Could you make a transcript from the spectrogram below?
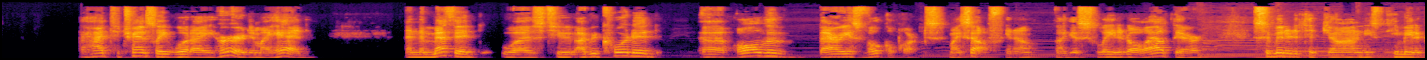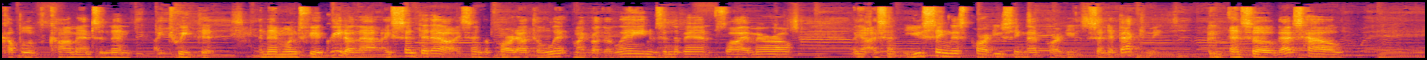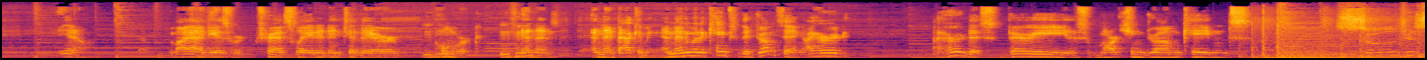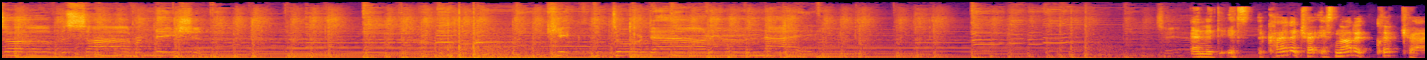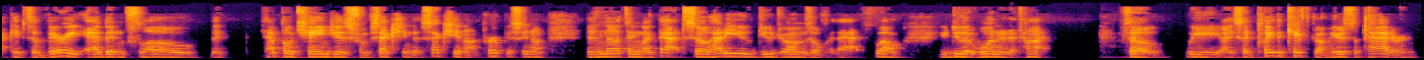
I had to translate what I heard in my head, and the method was to I recorded uh, all the various vocal parts myself. You know, I just laid it all out there, submitted it to John. He, he made a couple of comments, and then I tweaked it. And then once we agreed on that, I sent it out. I sent the part out to my brother Lane, who's in the band, Fly Amero. You know, I sent you sing this part, you sing that part, you send it back to me. and so that's how, you know, my ideas were translated into their Mm-hmm. homework, and then and then back at me. And then when it came to the drum thing, I heard, I heard this very this marching drum cadence. Soldiers of the sovereign nation, kick the door down in the night. and it, it's the kind of track it's not a click track it's a very ebb and flow the tempo changes from section to section on purpose you know there's nothing like that. So how do you do drums over that? Well you do it one at a time. So we i said play the kick drum. Here's the pattern.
